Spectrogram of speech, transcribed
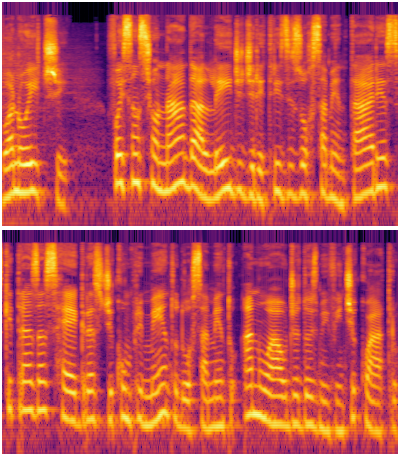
Boa noite foi sancionada a Lei de Diretrizes Orçamentárias, que traz as regras de cumprimento do orçamento anual de 2024.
